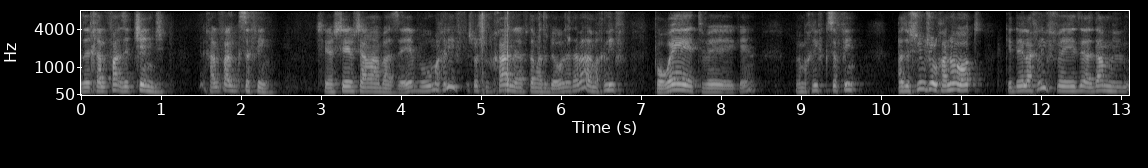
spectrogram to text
זה חלפן, זה צ'יינג', חלפן כספים. שיושב שם בזה, והוא מחליף, יש לו שולחן, עליו את המטבעות, אתה בא ומחליף פורט, וכן, ומחליף כספים. אז יושבים שולחנות כדי להחליף אה, איזה אדם,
